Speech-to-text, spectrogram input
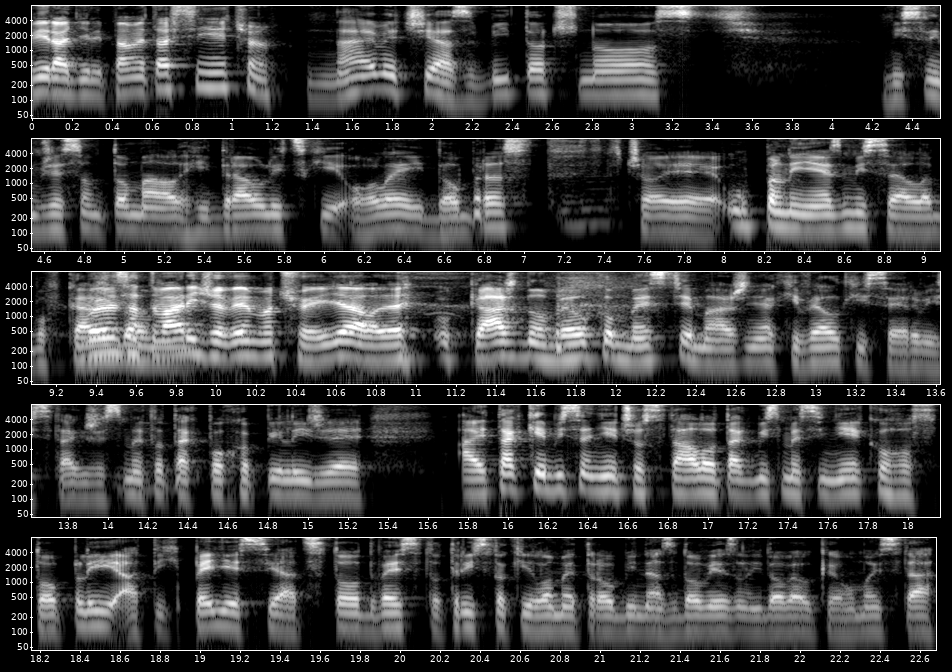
vyradili? Pamätáš si niečo? Najväčšia zbytočnosť Myslím, že som to mal hydraulický olej do brzd, čo je úplný nezmysel, lebo v každom... Budem sa tváriť, že viem, o čo ide, ale... V každom veľkom meste máš nejaký veľký servis, takže sme to tak pochopili, že aj tak, keby sa niečo stalo, tak by sme si niekoho stopli a tých 50, 100, 200, 300 kilometrov by nás doviezli do veľkého mesta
